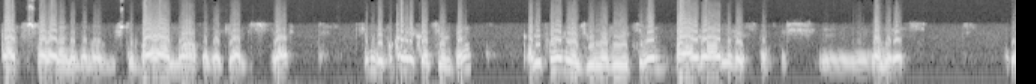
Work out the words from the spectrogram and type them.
tartışmalara neden olmuştur. Bayağı muhafazakar bir şeyler. Şimdi bu karikatürde Kaliforniya Cumhuriyeti'nin bayrağını resmetmiş e, Ramirez. E,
